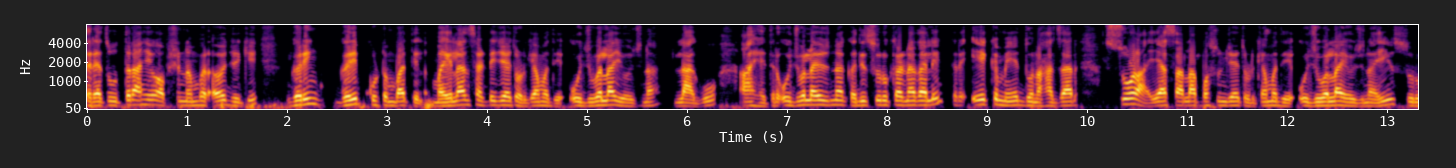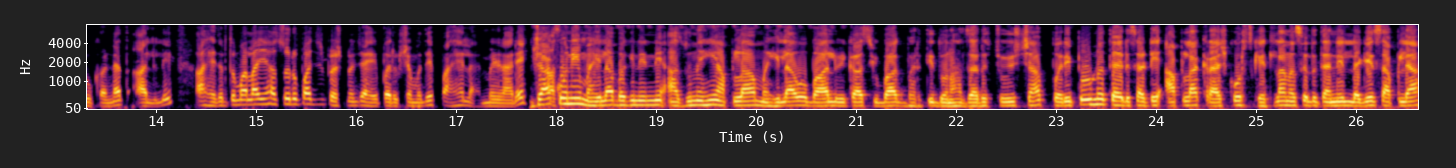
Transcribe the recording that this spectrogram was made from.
तर याचं उत्तर आहे ऑप्शन नंबर अ जे की गरीब गरीब कुटुंबातील महिलांसाठी जे आहे थोडक्यामध्ये उज्ज्वला योजना लागू आहे. तर उज्ज्वला योजना कधी सुरू करण्यात आली? तर एक मे दोन हजार सोळा या सालापासून जे आहे थोडक्यामध्ये उज्ज्वला योजना ही सुरू करण्यात आलेली आहे. तर तुम्हाला या स्वरूपाचे प्रश्न जे आहे परीक्षेमध्ये पाहायला मिळणार आहे. ज्या कोणी महिला भगिनींनी अजूनही आपला महिला व बाल विकास विभाग भरती दोन हजार चोवीसच्या परिपूर्ण तयारीसाठी आपला क्रॅश कोर्स घेतला नसेल तर त्यांनी लगेच आपल्या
